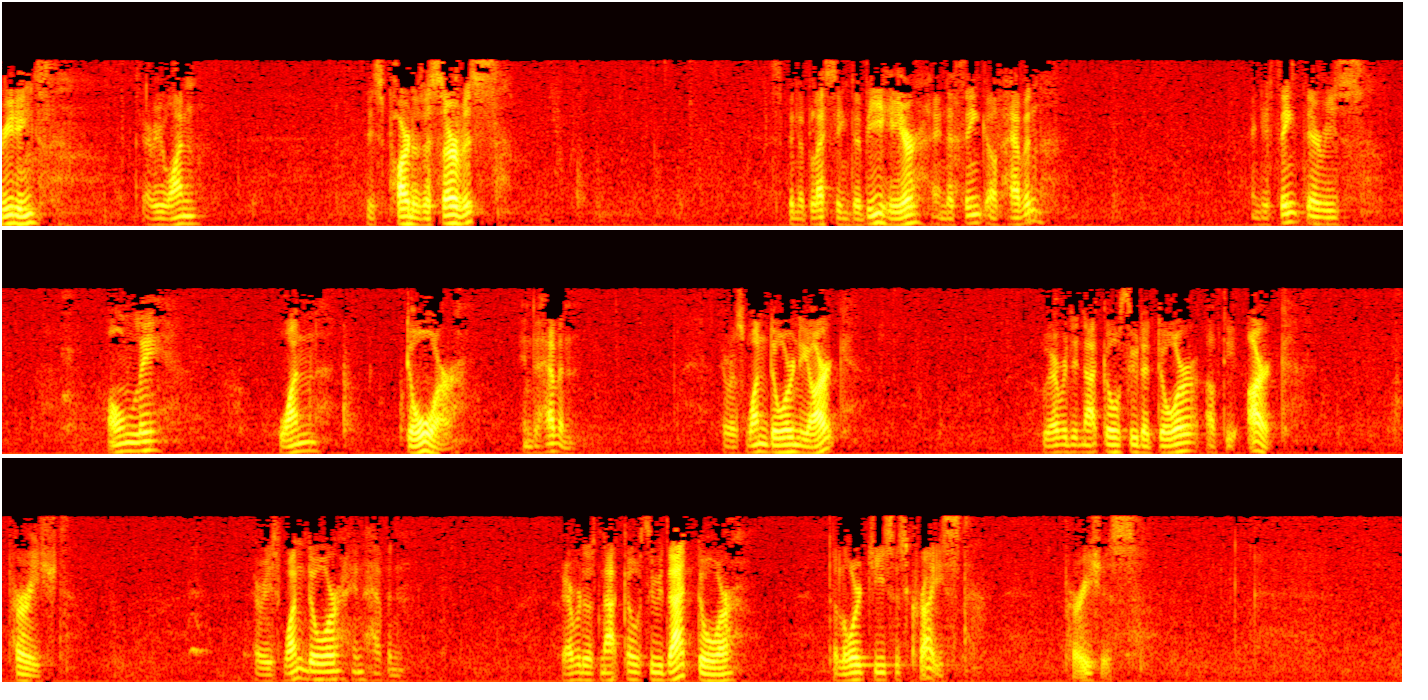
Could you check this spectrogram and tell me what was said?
Greetings everyone. It's part of the service. It's been a blessing to be here and to think of heaven and to think there is only one door into heaven. There was one door in the ark. Whoever did not go through the door of the ark perished. There is one door in heaven. Whoever does not go through that door, the Lord Jesus Christ, perishes.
